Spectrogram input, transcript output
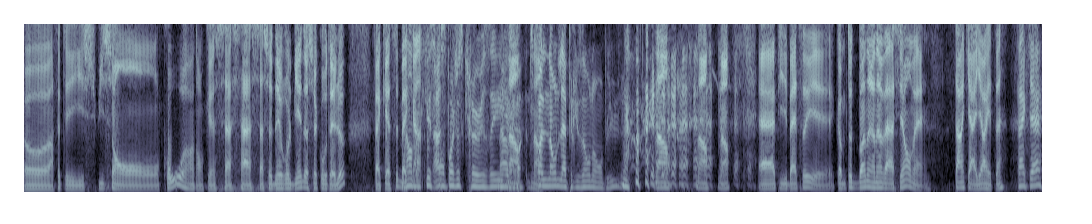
Euh, en fait, il suit son cours, donc euh, ça, ça, ça se déroule bien de ce côté-là. Fait que, tu sais, ben, non, quand- Marcus, ils ne font pas juste creuser. Non, c'est Non, pas- c'est non. pas le nom de la prison non plus. non, non, non. Euh, puis, ben, tu sais, comme toute bonne rénovation, mais tant qu'à y être, hein. Tant qu'à.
